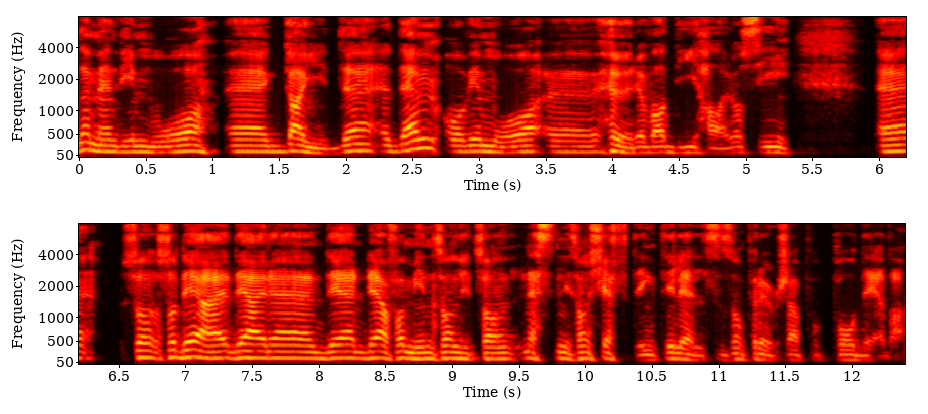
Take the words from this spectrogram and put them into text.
det, men vi må eh, guide dem, og vi må eh, høre hva de har å si. Så, så, det, er, det, er, det, er, det er for min sånn litt sånn, nesten litt sånn kjefting til ledelsen som prøver seg på, på det. da.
